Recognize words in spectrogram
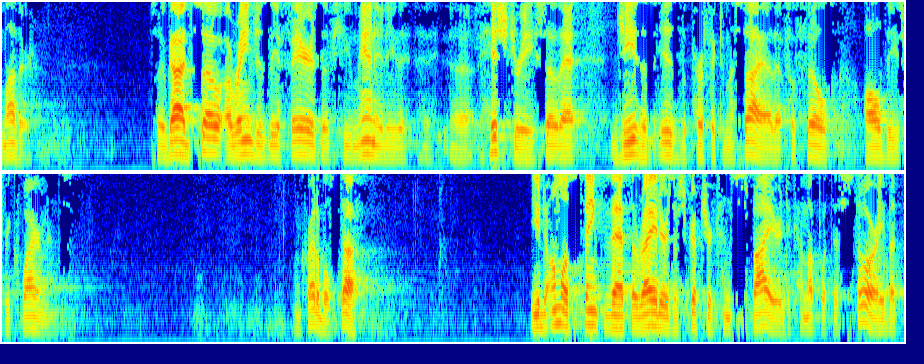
mother. So God so arranges the affairs of humanity, uh, history, so that Jesus is the perfect Messiah that fulfills all these requirements. Incredible stuff. You'd almost think that the writers of Scripture conspired to come up with this story, but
